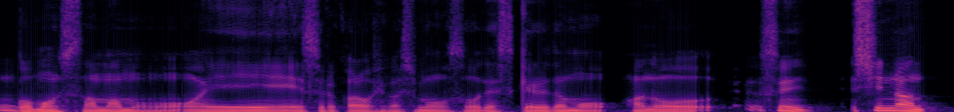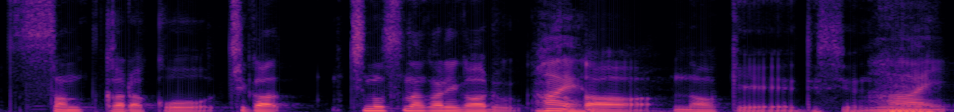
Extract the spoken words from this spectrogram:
ご門主様も、えーそれからお東もそうですけれども、あの、要するに、親鸞さんからこう、血が、血のつながりがあるはい方なわけですよね。はい。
